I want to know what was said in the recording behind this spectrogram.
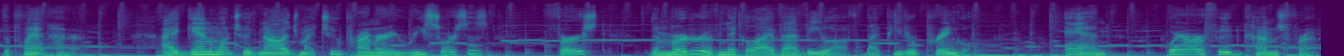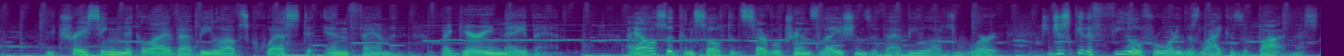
the plant hunter. I again want to acknowledge my two primary resources. First, The Murder of Nikolai Vavilov by Peter Pringle, and Where Our Food Comes From Retracing Nikolai Vavilov's Quest to End Famine by Gary Nabhan. I also consulted several translations of Vavilov's work to just get a feel for what he was like as a botanist.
